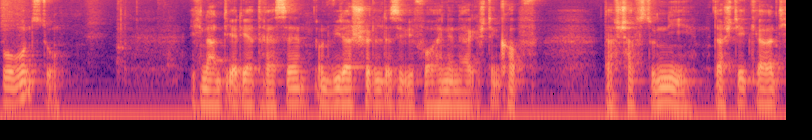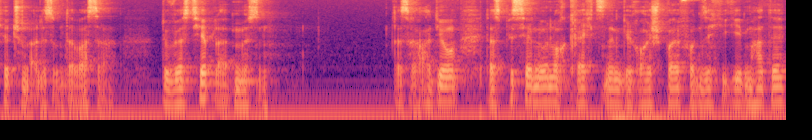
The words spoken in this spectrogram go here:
wo wohnst du? Ich nannte ihr die Adresse und wieder schüttelte sie wie vorhin energisch den Kopf. Das schaffst du nie. Da steht garantiert schon alles unter Wasser. Du wirst hier bleiben müssen. Das Radio, das bisher nur noch krächzenden Geräuschbrei von sich gegeben hatte,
